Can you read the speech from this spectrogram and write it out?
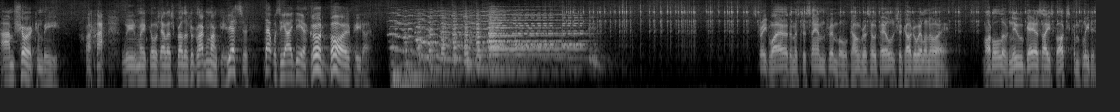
I'm sure it can be. we'll make those Ellis brothers look like monkeys. Yes, sir. That was the idea. Good boy, Peter. Straight wire to Mr. Sam Trimble, Congress Hotel, Chicago, Illinois. Model of new gas icebox completed.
